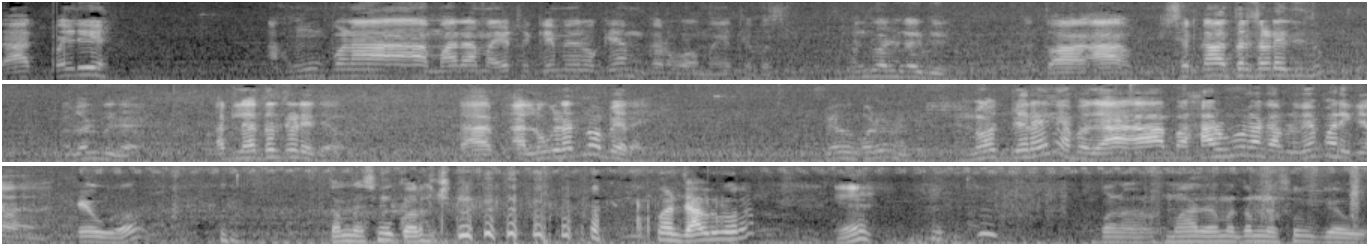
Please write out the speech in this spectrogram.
રાત પડી આ હું પણ આ મારામાં હેઠે કેમેરો કેમ કરવો આમાં હેઠે પછી અંજવાળી ગઈ તો આ છટકા અધર ચડાવી દીધું ગરમી જાય એટલે અધર ચડાઈ દેવું આ લુગડા જ ન પહેરાય કેવું પડે ને નો જ પહેરાય ને પછી આ સારું ન લાગે આપણે વેપારી કહેવાય હવે. એવું હો તમે શું કરો છો? પણ ચાલુ કરો. હે? પણ મારે અમે તમને શું કહેવું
